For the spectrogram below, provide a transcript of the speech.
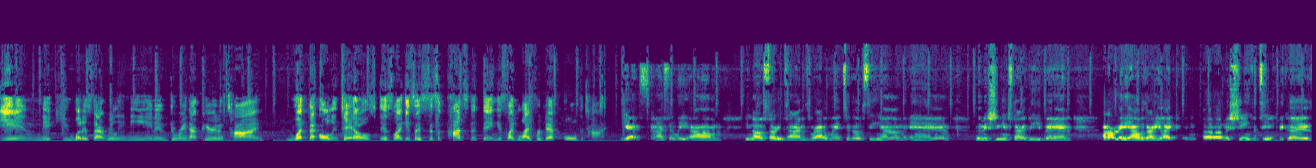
yeah. in NICU. What does that really mean? And during that period of time, what that all entails is like it's it's, it's a constant thing. It's like life or death all the time. Yes, constantly. Um, you know, certain times where I went to go see him and the machine started beeping and already I was already like uh, machine fatigued because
